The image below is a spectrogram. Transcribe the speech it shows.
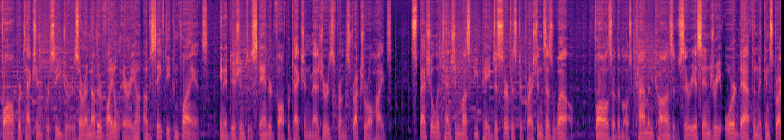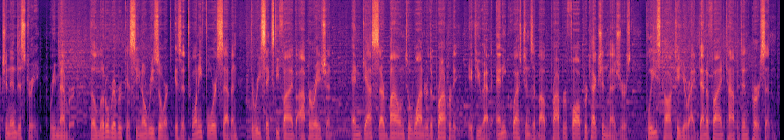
Fall protection procedures are another vital area of safety compliance. In addition to standard fall protection measures from structural heights, special attention must be paid to surface depressions as well. Falls are the most common cause of serious injury or death in the construction industry. Remember, the Little River Casino Resort is a 24-7, 365 operation, and guests are bound to wander the property. If you have any questions about proper fall protection measures, please talk to your identified competent person.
